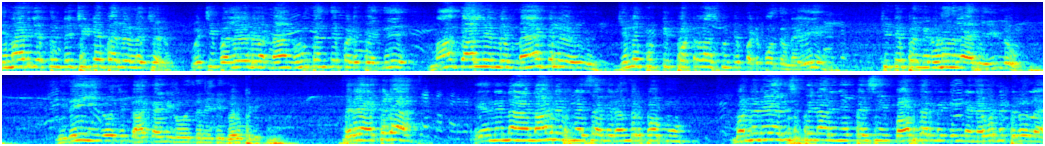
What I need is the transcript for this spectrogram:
ఈ మాట చెప్తుంటే చిట్టేపల్లి వాళ్ళు వచ్చారు. వచ్చి బలేడు అన్నా నువ్వు తంతే పడిపోయింది. మా కాలనీలో మేకలు జిన్న పుట్టి పొట్ట రాసుకుంటే పడిపోతున్నాయి. చిట్టేపల్లి రెండు వందల యాభై ఇళ్ళు. ఇదే ఈ రోజు కాకానికి వద్దనేది దోపిడి. సరే అక్కడ నిన్న నామినేషన్ వేసాను మీరందరూ పాపము. మొన్ననే అలిసిపోయినారని చెప్పేసి బాబు గారి మీటింగ్ నేను ఎవరిని పిలవలే.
